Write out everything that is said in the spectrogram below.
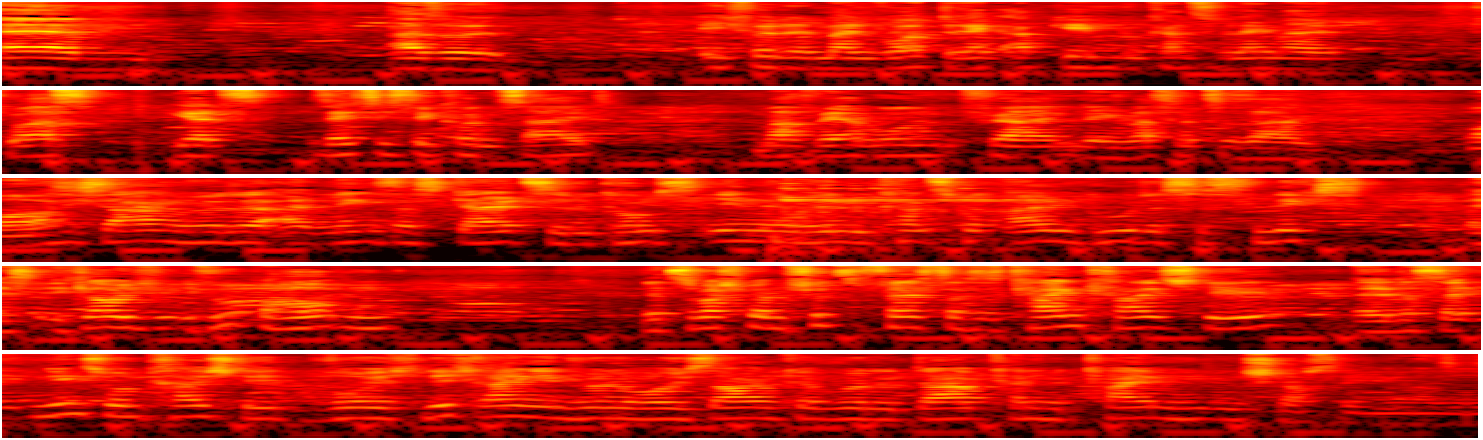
Ähm, also, ich würde mein Wort direkt abgeben. Du kannst vielleicht mal, du hast jetzt 60 Sekunden Zeit. Mach Werbung für Altenlingen. Was würdest du sagen? Boah, was ich sagen würde, links das Geilste, du kommst irgendwo hin, du kannst mit allem gut, es ist nichts. Ich glaube, ich, ich würde behaupten, Jetzt zum Beispiel beim Schützenfest, dass es kein Kreis steht, äh, dass da nirgendwo ein Kreis steht, wo ich nicht reingehen würde, wo ich sagen würde, da kann ich mit keinem einen Schnaps trinken oder so.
